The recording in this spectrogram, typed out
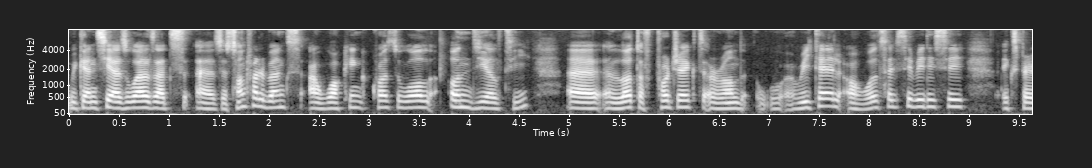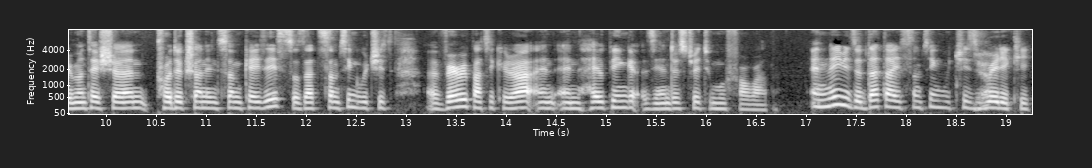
we can see as well that uh, the central banks are working across the world on DLT. Uh, a lot of projects around retail or wholesale CBDC, experimentation, production in some cases. So that's something which is uh, very particular and, and helping the industry to move forward. And maybe the data is something which is yeah. really key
